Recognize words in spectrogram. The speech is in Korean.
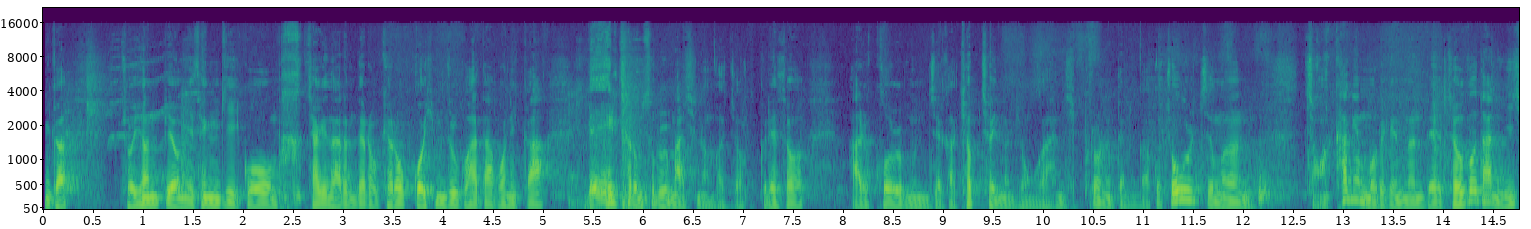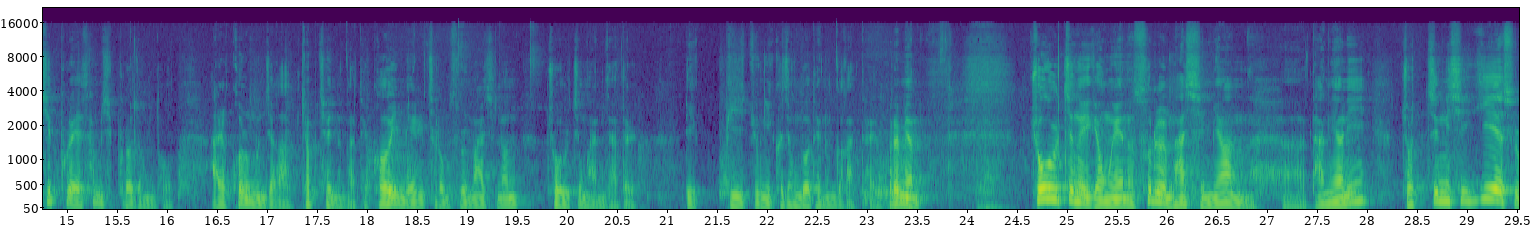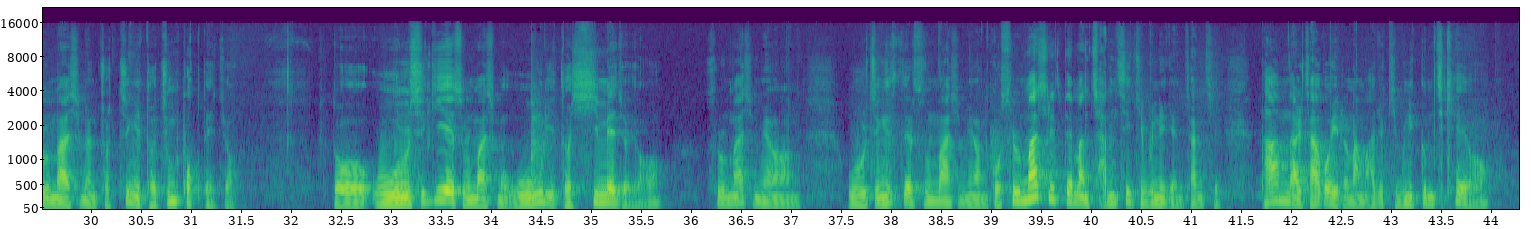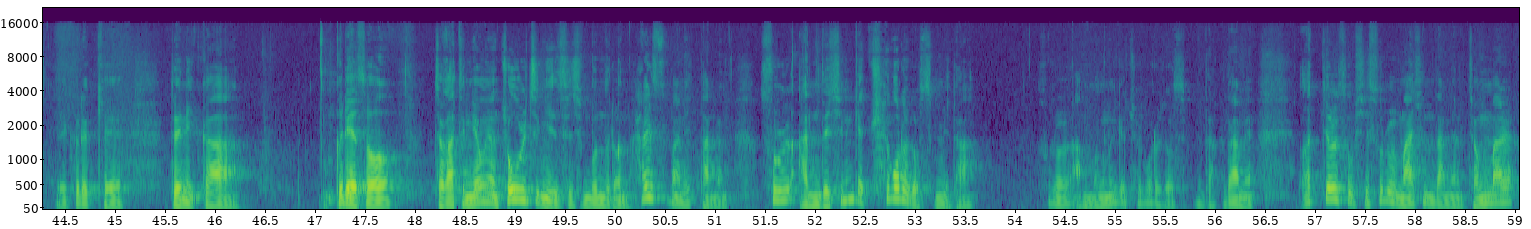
그러니까 조현병이 생기고 막 자기 나름대로 괴롭고 힘들고 하다 보니까 매일처럼 술을 마시는 거죠. 그래서 알코올 문제가 겹쳐 있는 경우가 한 10%는 되는 것 같고 조울증은 정확하게 모르겠는데 적어도 한 20%에서 30% 정도 알코올 문제가 겹쳐 있는 것 같아요. 거의 매일처럼 술 마시는 조울증 환자들이 비중이 그 정도 되는 것 같아요. 그러면 조울증의 경우에는 술을 마시면 어, 당연히 조증 시기에 술 마시면 조증이 더 증폭되죠. 또 우울 시기에 술 마시면 우울이 더 심해져요. 술 마시면 우울증 있을 때 술 마시면 그 술 마실 때만 잠시 기분이 괜찮지 다음 날 자고 일어나면 아주 기분이 끔찍해요. 예, 그렇게 되니까 그래서 저 같은 경우에는 조울증이 있으신 분들은 할 수만 있다면 술 안 드시는 게 최고로 좋습니다. 술을 안 먹는 게 최고로 좋습니다. 그 다음에 어쩔 수 없이 술을 마신다면 정말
